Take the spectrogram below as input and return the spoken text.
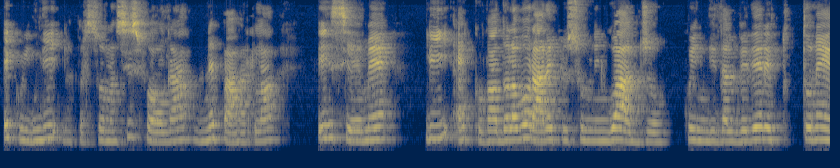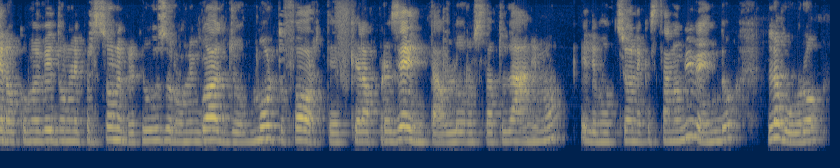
E quindi la persona si sfoga, ne parla e insieme lì ecco vado a lavorare più sul linguaggio, quindi dal vedere tutto nero come vedono le persone perché usano un linguaggio molto forte che rappresenta il loro stato d'animo e l'emozione che stanno vivendo, lavoro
